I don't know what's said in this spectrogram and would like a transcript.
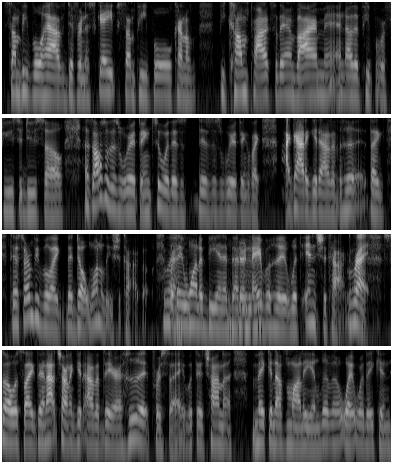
Some people have different escapes. Some people kind of become products of their environment, and other people refuse to do so. And it's also this weird thing too, where there's there's this weird thing like I got to get out of the hood. Like there's certain people like that don't want to leave Chicago, but they want to be in a better neighborhood within Chicago. Right. So it's like they're not trying to get out of their hood per se, but they're trying to make enough money and live in a way where they can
